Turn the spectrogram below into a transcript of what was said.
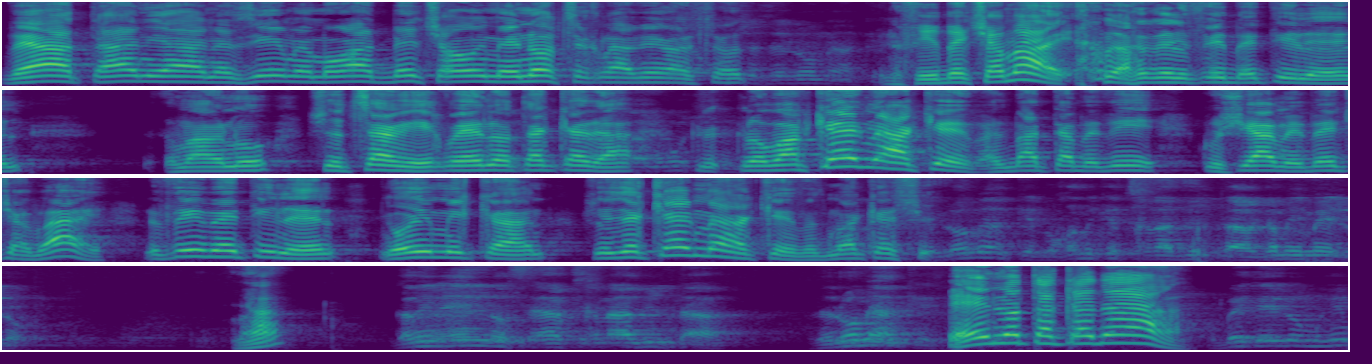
והתניא הנזיר ממורת בית שעורים אינו צריך להעביר על סוד. לפי בית שמאי, לפי בית הלל, אמרנו שצריך ואין לו תקנה, כלומר כן מעכב, אז מה אתה מביא קושייה מבית שמאי? לפי בית הלל רואים מכאן שזה כן מעכב, אז מה קשה? לא מעכב, בכל מקרה צריך להעביר תא, גם אם אין לו. מה? גם אם אין לו שיער צריך להעביר תא. זה לא מעכב. אין לו תקנה. בית אל אומרים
